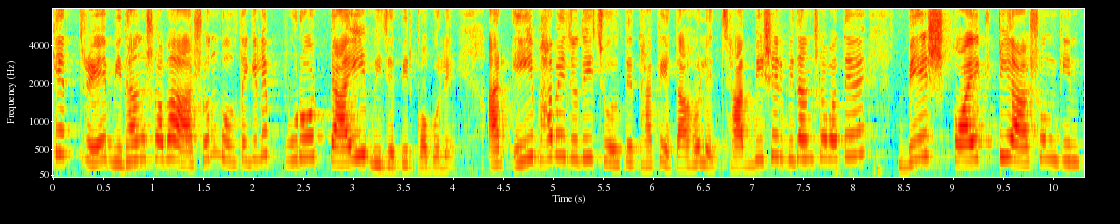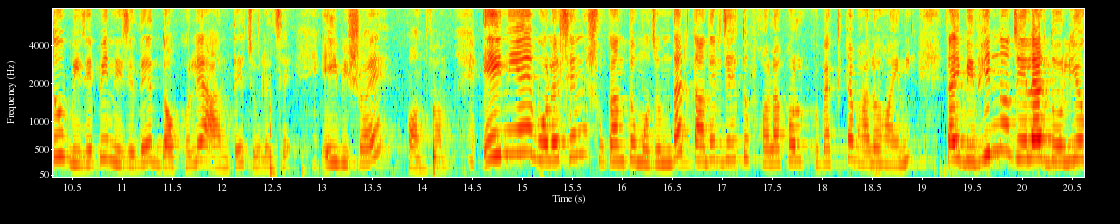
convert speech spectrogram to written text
ক্ষেত্রে বিধানসভা আসন বলতে গেলে পুরোটাই বিজেপির কবলে। আর এইভাবে যদি চলতে থাকে, তাহলে ছাব্বিশের বিধানসভাতে বেশ কয়েকটি আসন কিন্তু বিজেপি নিজেদের দখলে আনতে চলেছে। এই বিষয়ে কনফার্ম এই নিয়ে বলেছেন সুকান্ত মজুমদার, তাদের যেহেতু ফলাফল খুব একটা ভালো হয়নি, তাই বিভিন্ন জেলার দলীয়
